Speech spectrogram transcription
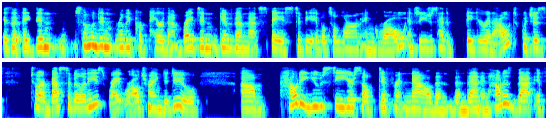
is that yeah. they didn't someone didn't really prepare them, right? Didn't give them that space to be able to learn and grow and so you just had to figure it out, which is to our best abilities, right? We're all trying to do. Um, how do you see yourself different now than than then, and how does that if,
